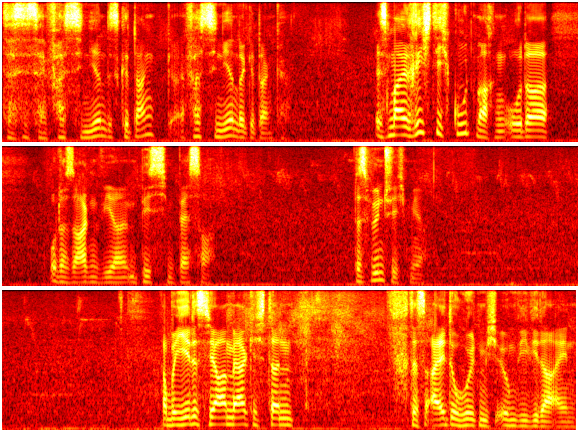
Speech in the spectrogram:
das ist ein, faszinierendes Gedanke, ein faszinierender Gedanke. Es mal richtig gut machen oder, oder sagen wir ein bisschen besser. Das wünsche ich mir. Aber jedes Jahr merke ich dann, das Alte holt mich irgendwie wieder ein.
